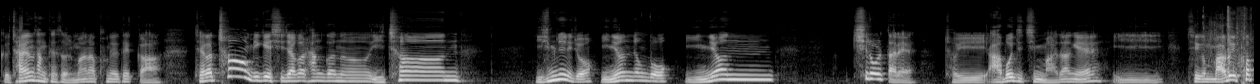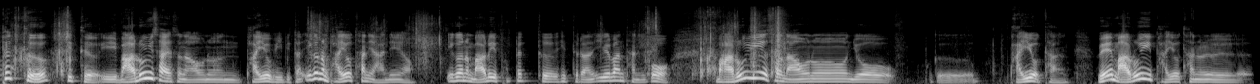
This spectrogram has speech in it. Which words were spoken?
그 자연 상태에서 얼마나 분해될까. 제가 처음 이게 시작을 한 거는 2020년이죠. 2년 정도, 2년 7월 달에 저희 아버지 집 마당에 이 지금 마루이 Perfect Hit, 이 마루이사에서 나오는 바이오 비비탄, 이거는 바이오 탄이 아니에요. 이거는 마루이 Perfect Hit라는 일반 탄이고, 마루이에서 나오는 요 그 바이오탄. 왜 마루이 바이오탄을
